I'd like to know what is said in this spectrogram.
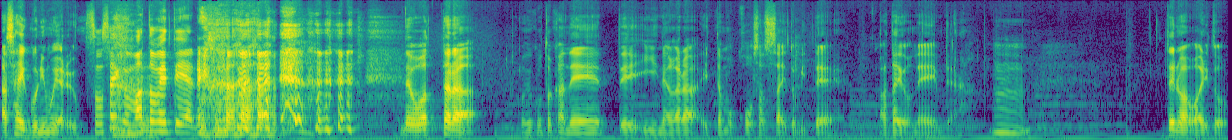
あ最後にもやる？よそう最後まとめてやる。で終わったらこういうことかねって言いながら一旦もう考察サイト見てあだよねみたいな。っうん。ていうのは割と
